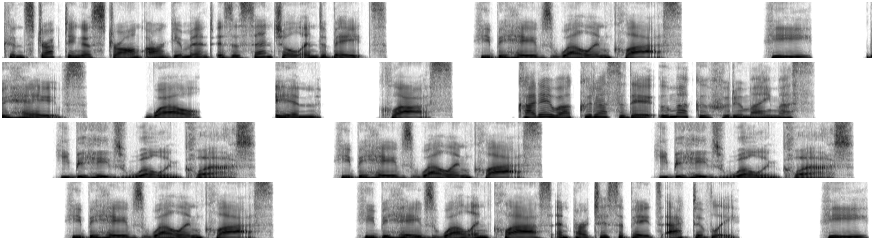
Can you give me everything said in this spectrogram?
Constructing a strong argument is essential in debates. He behaves well in class. He behaves well in class. 彼はクラスでうまく振る舞います。 He behaves well in class. He behaves well in class. He behaves well in class. He behaves well in class. He behaves well in class and participates actively. He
